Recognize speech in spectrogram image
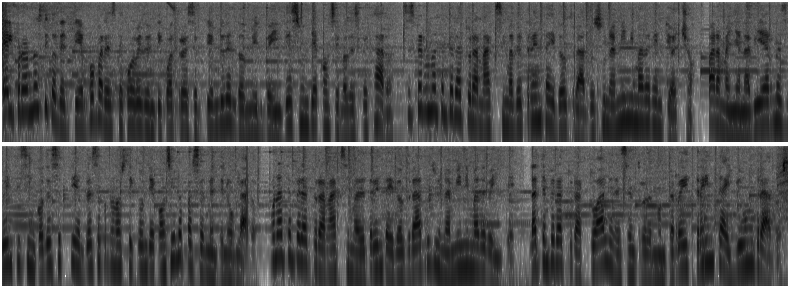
El pronóstico del tiempo para este jueves 24 de septiembre del 2020 es un día con cielo despejado. Se espera una temperatura máxima de 32 grados, una mínima de 28. Para mañana viernes 25 de septiembre se pronostica un día con cielo parcialmente nublado, una temperatura máxima de 32 grados y una mínima de 20. La temperatura actual en el centro de Monterrey 31 grados.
